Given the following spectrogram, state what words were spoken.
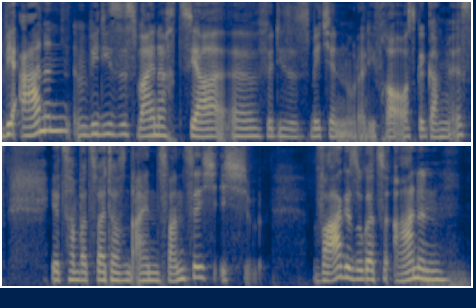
Wir ahnen, wie dieses Weihnachtsjahr äh, für dieses Mädchen oder die Frau ausgegangen ist. Jetzt haben wir 2021. Ich wage sogar zu ahnen,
